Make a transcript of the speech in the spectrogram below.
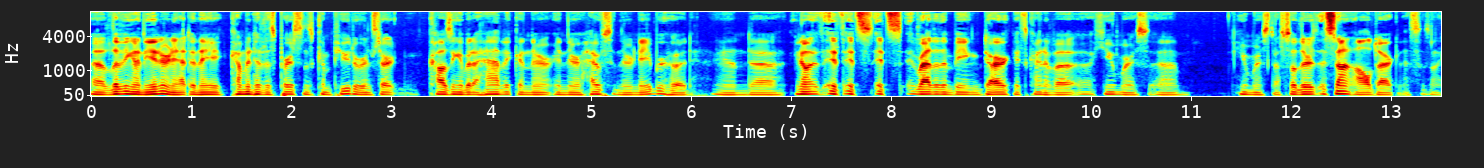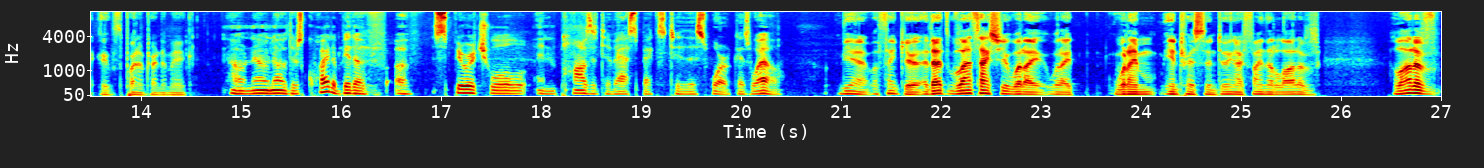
uh, living on the internet, and they come into this person's computer and start causing a bit of havoc in their in their house in their neighborhood. And uh, you know, it, it's it's rather than being dark, it's kind of a, a humorous um, humorous stuff. So there's it's not all darkness. Is like, the point I'm trying to make. No, no, no. There's quite a bit of, of spiritual and positive aspects to this work as well. Yeah, well, thank you. That well, that's actually what I what I what I'm interested in doing. I find that a lot of a lot of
